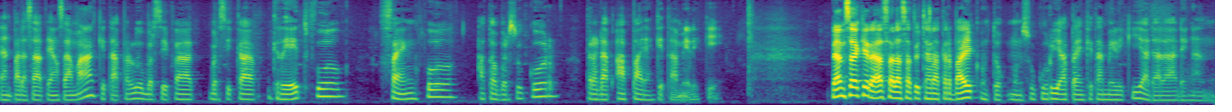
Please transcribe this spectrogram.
Dan pada saat yang sama kita perlu bersifat bersikap grateful, thankful atau bersyukur terhadap apa yang kita miliki. Dan saya kira salah satu cara terbaik untuk mensyukuri apa yang kita miliki adalah dengan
